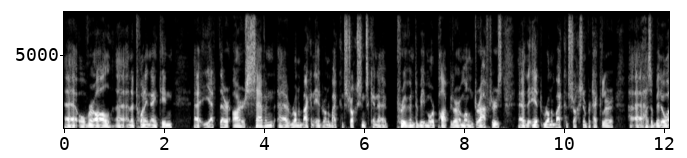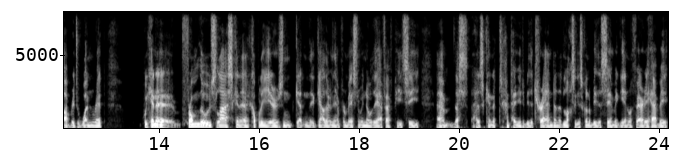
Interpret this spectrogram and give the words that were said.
uh, overall. Uh, and in 2019, uh, yet there are seven uh, running back and eight running back constructions kind of proven to be more popular among drafters. Uh, the eight running back construction in particular uh, has a below average win rate, we kind of from those last kind of couple of years and getting the gathering the information, we know the FFPC um, this has kind of continued to be the trend, and it looks like it's going to be the same again with very heavy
